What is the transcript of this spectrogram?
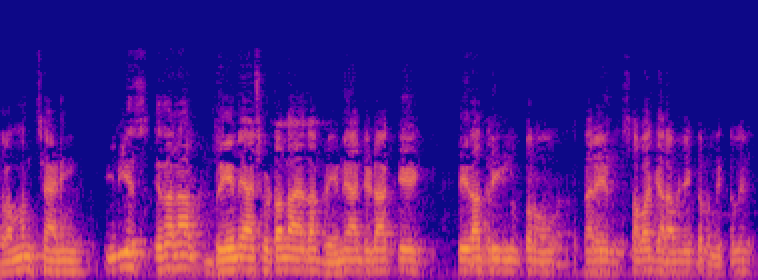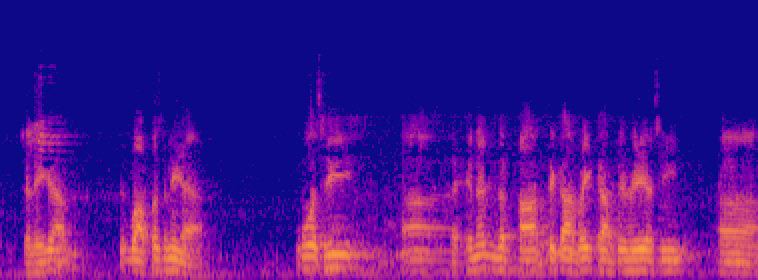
Raman Saini serious ਇਹਦਾ ਨਾਮ ਬ੍ਰੇਨ ਆ ਛੋਟਾ ਨਾਂ ਇਹਦਾ ਬ੍ਰੇਨ ਆ ਜਿਹੜਾ ਕਿ 13 ਤਰੀਕ ਨੂੰ ਘਰੋਂ ਦੁਪਹਿਰੇ ਸਵਾ 11 ਵਜੇ ਘਰੋਂ ਨਿਕਲੇ ਚਲੇ ਗਿਆ ਤੇ ਵਾਪਸ ਨਹੀਂ ਆਇਆ। ਉਹ ਅਸੀਂ ਅਹ, ਇਹਨਾਂ ਦੀ ਦਰਖਾਸਤ ਤੇ ਕਾਰਵਾਈ ਕਰਦੇ ਹੋਏ ਅਸੀਂ ਅਹ,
